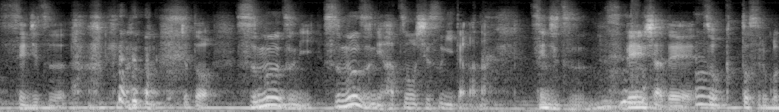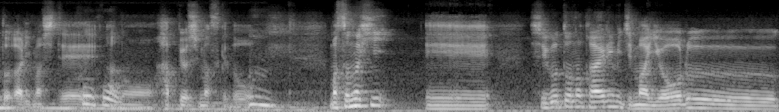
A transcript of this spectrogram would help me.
先日。ちょっとスムーズにスムーズに発音しすぎたかな。先日電車でうん。ゾクッとすることがありまして、ほうほう。あの発表しますけど、うん。まあ、その日、えー仕事の帰り道、まあ、夜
